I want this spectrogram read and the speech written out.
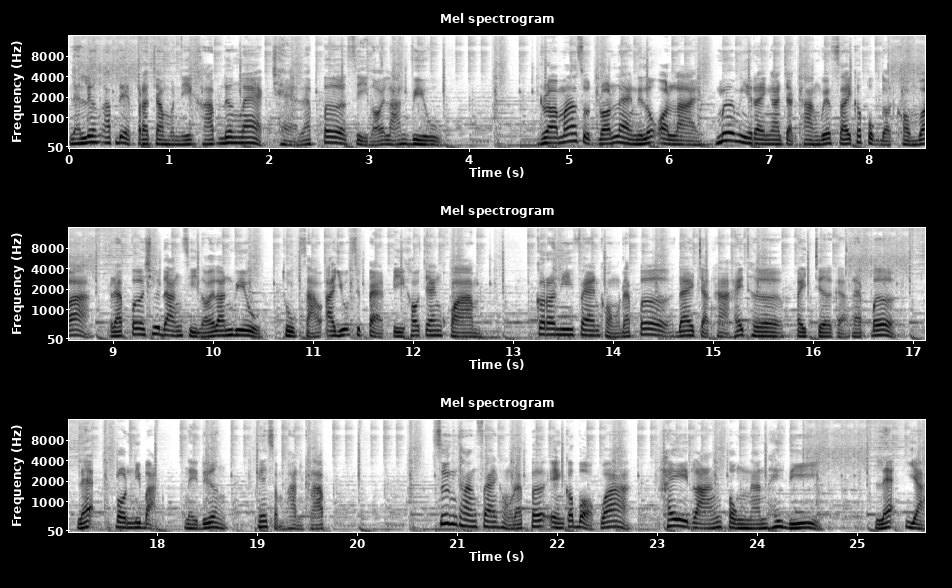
และเรื่องอัปเดตประจำวันนี้ครับ เรื่องแรกแฉแรปเปอร์ 400 ล้านวิว ดราม่าสุดร้อนแรงในโลกออนไลน์ เมื่อมีรายงานจากทางเว็บไซต์กระปุก .com ว่า แรปเปอร์ชื่อดัง 400 ล้านวิว ถูกสาวอายุ 18 ปีเข้าแจ้งความ กรณีแฟนของแรปเปอร์ได้จัดหาให้เธอไปเจอกับแรปเปอร์ และปรนนิบัติในเรื่องเพศสัมพันธ์ครับ ซึ่งทางแฟนของแรปเปอร์เองก็บอกว่า ให้ล้างตรงนั้นให้ดี และอย่า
